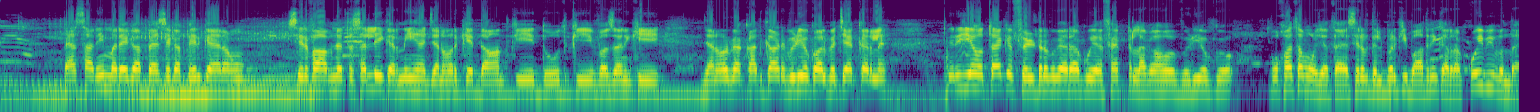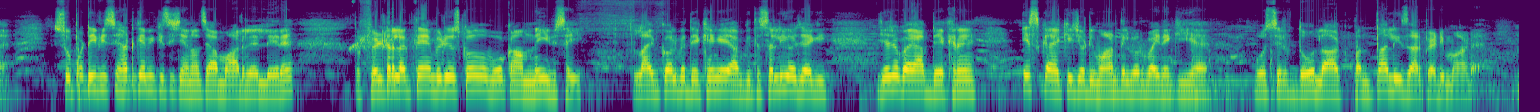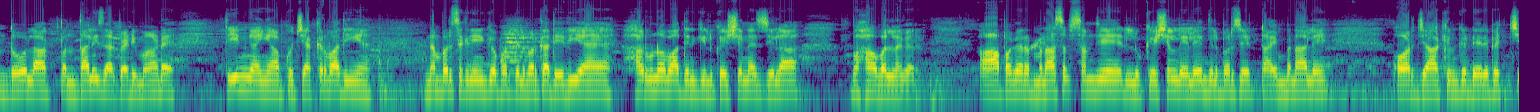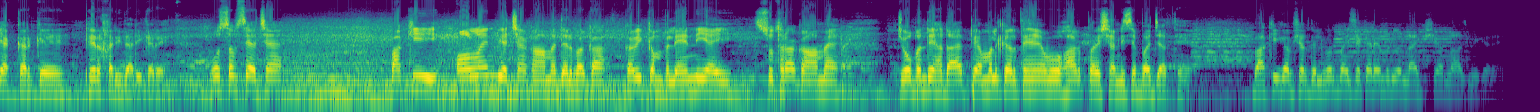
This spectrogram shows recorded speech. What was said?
पैसा नहीं मरेगा पैसे का फिर कह रहा हूँ सिर्फ़ आपने तसल्ली करनी है जानवर के दांत की दूध की वज़न की जानवर का कद काट वीडियो कॉल पे चेक कर लें। फिर ये होता है कि फ़िल्टर वगैरह कोई इफ़ेक्ट लगा हो वीडियो को वो ख़त्म हो जाता है। सिर्फ़ दिलबर की बात नहीं कर रहा कोई भी बंदा है। सुपर टीवी से हट के भी किसी चैनल से आप मार ले, ले रहे हैं तो फ़िल्टर लगते हैं वीडियोज़ को वो काम नहीं सही। लाइव कॉल पे देखेंगे, आपकी तसली हो जाएगी। ये जो गाय आप देख रहे हैं, इस गाय की जो डिमांड दिलवर भाई ने की है, वो सिर्फ़ दो लाख पैंतालीस हज़ार रुपया डिमांड है। दो लाख पैंतालीस हज़ार रुपया डिमांड है। तीन गायें आपको चेक करवा दी हैं। नंबर स्क्रीन के ऊपर दिलवर का दे दिया है। हरूनाबाद इनकी लोकेशन है ज़िला बहावल नगर। आप अगर मुनासब समझें, लोकेशन ले लें, दिलबर से टाइम बना लें और जाके उनके डेरे पे चेक करके फिर ख़रीदारी करें। वो सबसे अच्छा है बाकी ऑनलाइन भी अच्छा काम है दिलबर का। कभी कंप्लेन नहीं आई, सुथरा काम है। जो बंदे हदायत पे अमल करते हैं, वो हर परेशानी से बच जाते हैं। बाकी का अवसर दिलबर भाई से करें, वीडियो लाइक शेयर लाजमी करें।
